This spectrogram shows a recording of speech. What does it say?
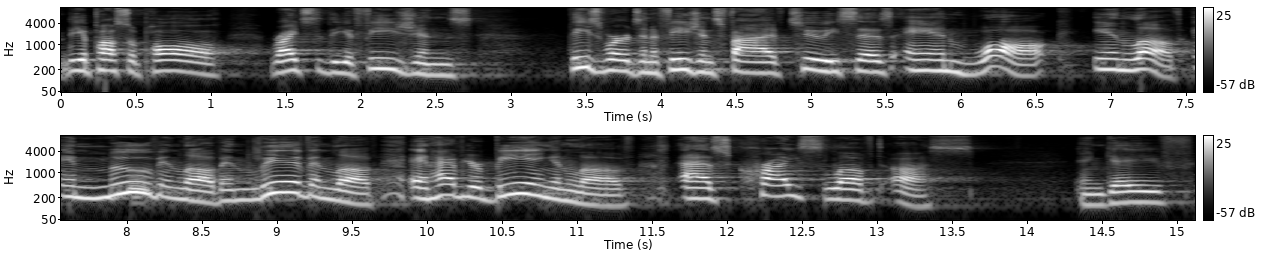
The Apostle Paul writes to the Ephesians these words in Ephesians 5 2. He says, And walk in love, and move in love, and live in love, and have your being in love, as Christ loved us and gave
